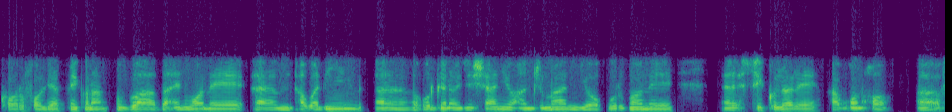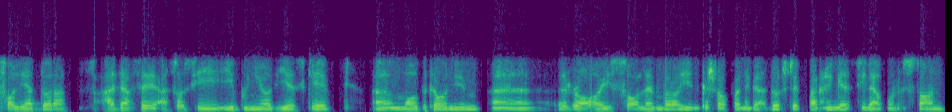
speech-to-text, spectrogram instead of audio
کار فعالیت می‌کنن و به عنوان اولین organisation یا انجمن یا ارگان سیکولر افغان ها فعالیت دارد هدف اساسی این بنیادی است که ما بتوانیم راه های سالم برای انکشاف و نگهداشت فرهنگ اصیل افغانستان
